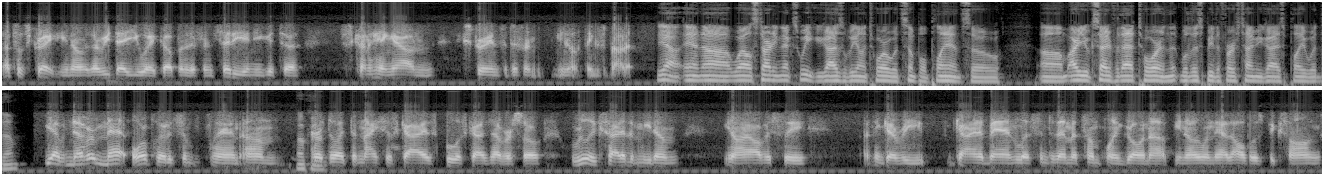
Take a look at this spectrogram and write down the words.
that's what's great. You know, is every day you wake up in a different city and you get to just kind of hang out and experience the different you know things about it. Yeah, and uh, well, starting next week, you guys will be on tour with Simple Plan. So, um, are you excited for that tour? And will this be the first time you guys play with them? Yeah, I've never met or played with Simple Plan. Um, okay. Heard they're like the nicest guys, coolest guys ever. So we're really excited to meet them. You know, I obviously, I think every guy in a band listened to them at some point growing up. You know, when they had all those big songs.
